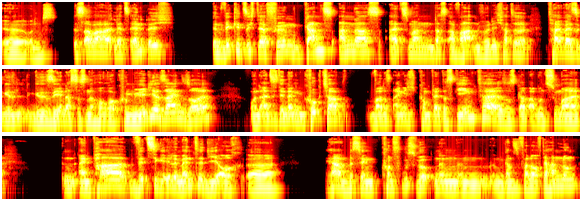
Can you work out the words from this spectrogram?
äh, und ist aber letztendlich entwickelt sich der Film ganz anders, als man das erwarten würde. Ich hatte teilweise gesehen, dass das eine Horrorkomödie sein soll. Und als ich den dann geguckt habe, war das eigentlich komplett das Gegenteil. Also es gab ab und zu mal ein paar witzige Elemente, die auch äh, ja, ein bisschen konfus wirkten im, im, im ganzen Verlauf der Handlung.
